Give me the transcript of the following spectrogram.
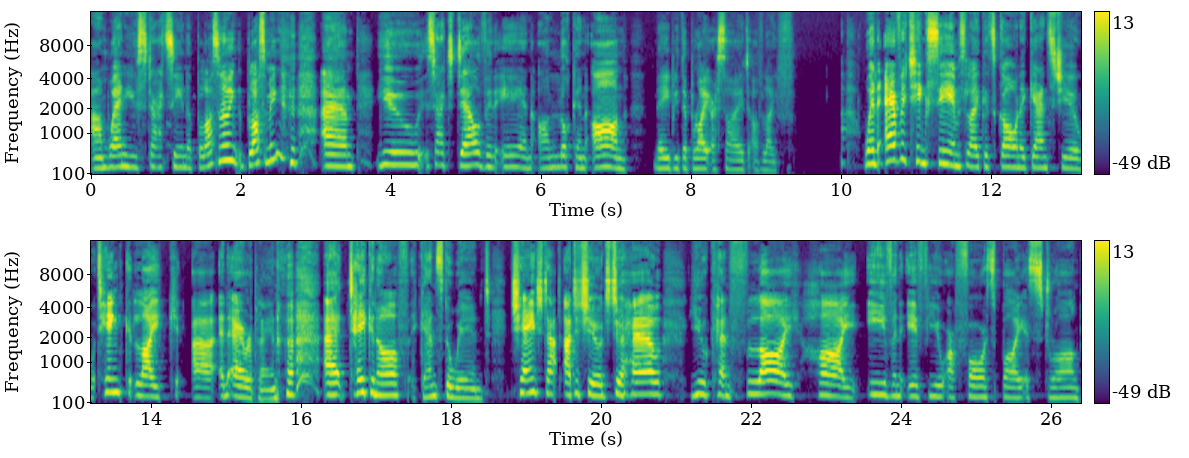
And when you start seeing it blossoming, blossoming, um, you start delving in on looking on maybe the brighter side of life when everything seems like it's going against you, think like uh, an aeroplane uh, taking off against the wind. Change that attitude to how you can fly high even if you are forced by a strong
